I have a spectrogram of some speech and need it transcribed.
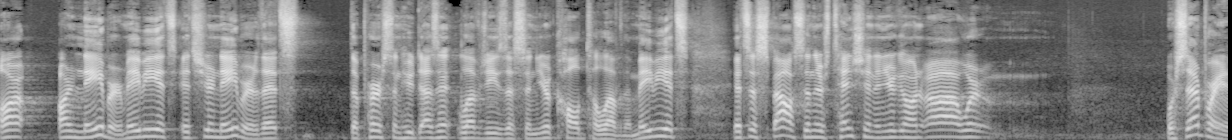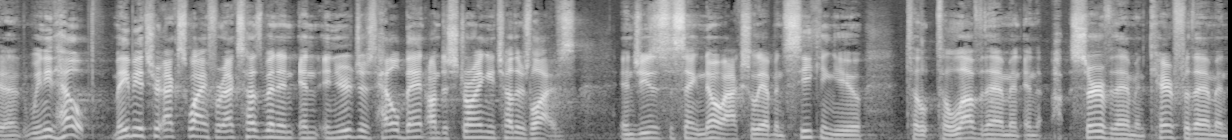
our, our neighbor, maybe it's, it's your neighbor that's the person who doesn't love Jesus and you're called to love them. Maybe it's, it's a spouse and there's tension and you're going, oh, we're, we're separated. We need help. Maybe it's your ex wife or ex husband and, and, and you're just hell bent on destroying each other's lives. And Jesus is saying, No, actually, I've been seeking you to, to love them and, and serve them and care for them. And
